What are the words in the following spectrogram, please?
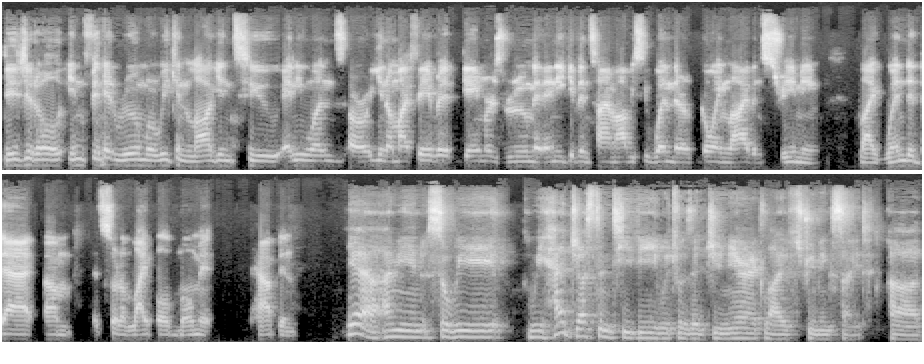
digital infinite room where we can log into anyone's or you know my favorite gamer's room at any given time obviously when they're going live and streaming like when did that um sort of light bulb moment happen yeah i mean so we we had Justin TV, which was a generic live streaming site. Uh,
